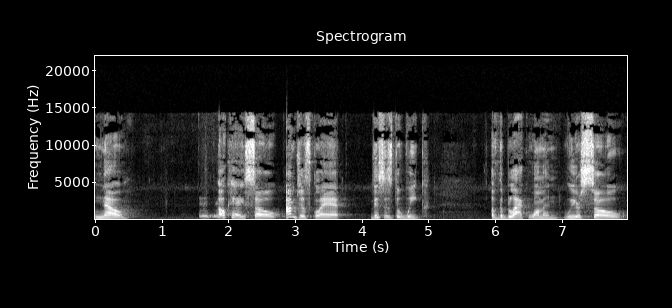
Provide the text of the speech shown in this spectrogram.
No. Mm-mm. Okay, so I'm just glad this is the week of the black woman. We are so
